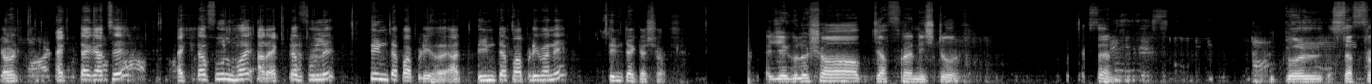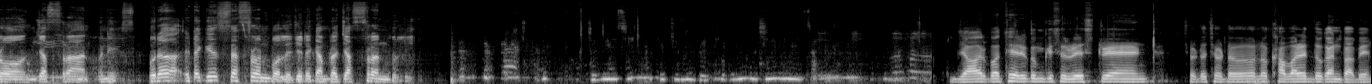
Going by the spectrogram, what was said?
কারণ একটা গাছে একটা ফুল হয় আর একটা ফুলে তিনটা পাপড়ি হয়। আর তিনটা পাপড়ি মানে তিনটা কেশর। এই যে এগুলো সব জাফরান স্টোর। দেখছেন? গোল্ড স্যাফরন জাফরান মানে ওরা এটাকে স্যাফরন বলে যেটাকে আমরা জাফরান বলি। যাওয়ার পথে এরকম কিছু রেস্টুরেন্ট ছোট ছোট হলো খাবারের দোকান পাবেন।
